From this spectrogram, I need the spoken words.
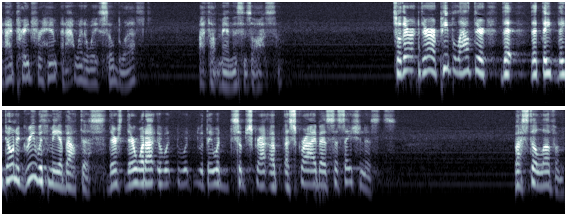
and I prayed for him, and I went away so blessed. I thought, man, this is awesome. So there, there are people out there that, that they, they don't agree with me about this. They're, they're what, I, what, what they would subscribe, uh, ascribe as cessationists. But I still love them.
